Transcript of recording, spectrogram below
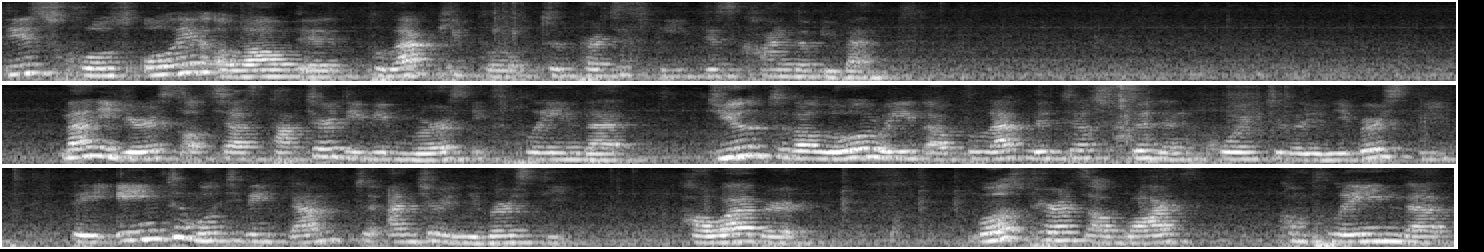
These schools only allowed black people to participate in this kind of event. Managers such as Dr. David Morse explained that due to the low rate of black little students going to the university, they aim to motivate them to enter university. However, most parents of whites complain that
